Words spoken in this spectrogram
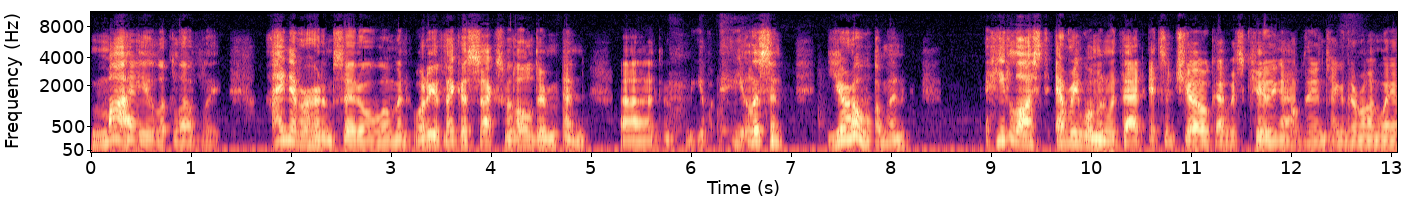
My, you look lovely. I never heard him say to a woman, "What do you think of sex with older men?" Uh, you, you, listen, you're a woman. He lost every woman with that. It's a joke. I was kidding. I hope they didn't take it the wrong way.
